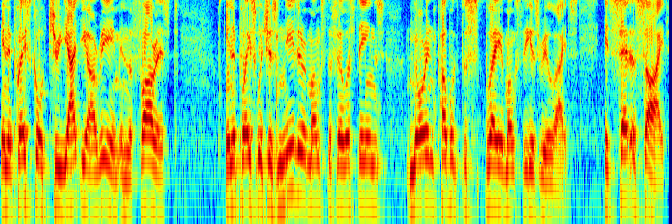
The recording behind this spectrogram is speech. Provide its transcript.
In a place called Kiryat Yarim, in the forest, in a place which is neither amongst the Philistines nor in public display amongst the Israelites. It's set aside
